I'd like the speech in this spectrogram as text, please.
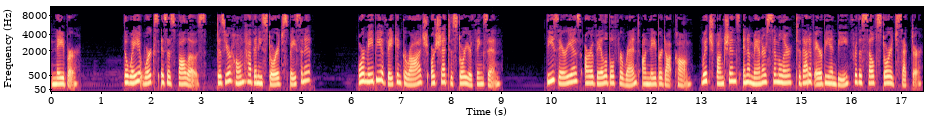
Neighbor. The way it works is as follows. Does your home have any storage space in it? Or maybe a vacant garage or shed to store your things in? These areas are available for rent on Neighbor.com, which functions in a manner similar to that of Airbnb for the self-storage sector.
